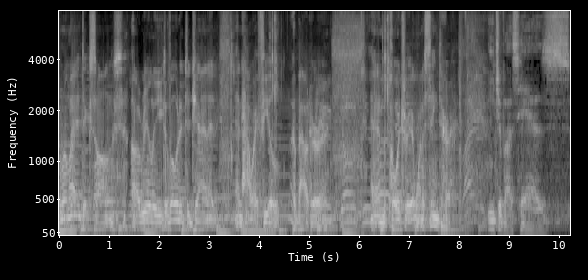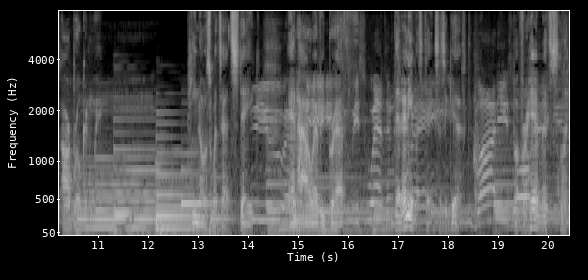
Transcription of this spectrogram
romantic songs are really devoted to Janet and how I feel about her and the poetry I want to sing to her. Each of us has our broken wing. He knows what's at stake and how every breath that any of us takes is a gift. But for him, it's like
